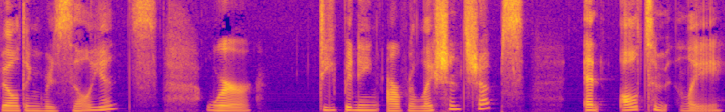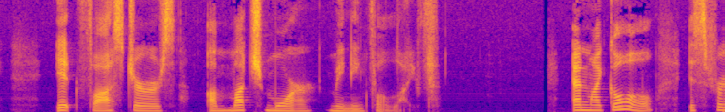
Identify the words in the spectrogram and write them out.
building resilience, we're deepening our relationships, and ultimately, it fosters a much more meaningful life. And my goal is for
